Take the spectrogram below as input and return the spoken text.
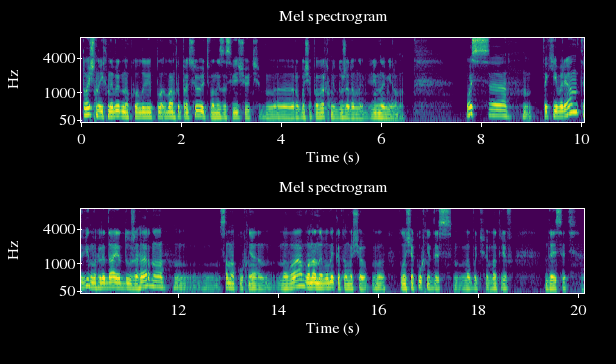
точно їх не видно, коли лампи працюють, вони засвічують е, робочу поверхню дуже рівномірно. Ось е, такий варіант. Він виглядає дуже гарно. Сама кухня нова, вона невелика, тому що площа кухні десь, мабуть, метрів 10. Е,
